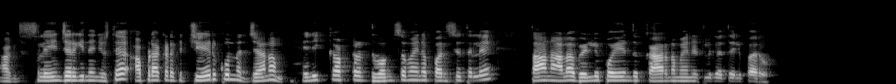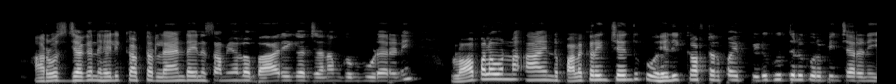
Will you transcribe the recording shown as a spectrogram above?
అసలు ఏం జరిగిందని చూస్తే అప్పుడు అక్కడికి చేరుకున్న జనం హెలికాప్టర్ ధ్వంసమైన పరిస్థితులే తాను అలా వెళ్ళిపోయేందుకు కారణమైనట్లుగా తెలిపారు. ఆ రోజు జగన్ హెలికాప్టర్ ల్యాండ్ అయిన సమయంలో భారీగా జనం గుమిగూడారని లోపల ఉన్న ఆయన్ను పలకరించేందుకు హెలికాప్టర్పై పిడిగుద్దులు కురిపించారని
